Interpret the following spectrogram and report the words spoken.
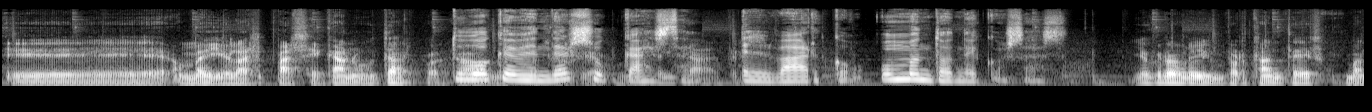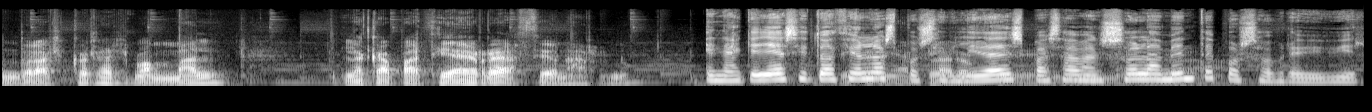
eh, hombre, yo las pasé canutas. Tuvo que vender su casa, el barco, un montón de cosas. Yo creo que lo importante es cuando las cosas van mal, la capacidad de reaccionar. ¿no? En aquella situación las posibilidades pasaban solamente por sobrevivir.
